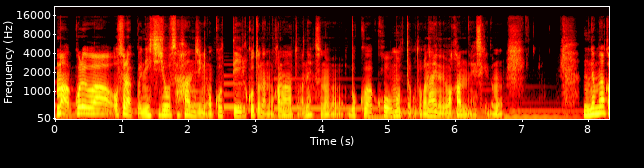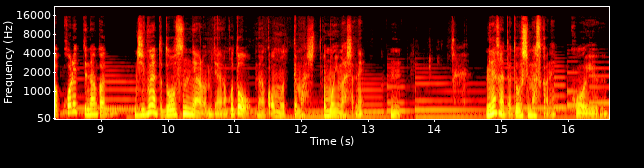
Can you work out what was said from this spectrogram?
まあこれはおそらく日常茶飯事に起こっていることなのかなとはね、その僕はこう思ったことがないのでわかんないですけども、でもなんかこれってなんか自分やったらどうすんねやろみたいなことをなんか思ってまし、思いましたね。うん。皆さんやったらどうしますかね？こういう、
